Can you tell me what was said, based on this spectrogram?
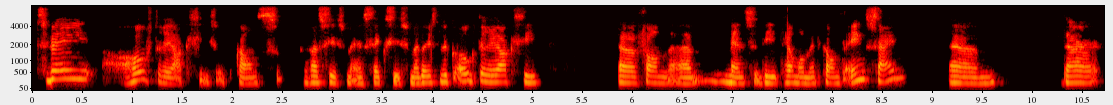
twee hoofdreacties op kans racisme en seksisme. Er is natuurlijk ook de reactie uh, van uh, mensen die het helemaal met Kant eens zijn. Um, daar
